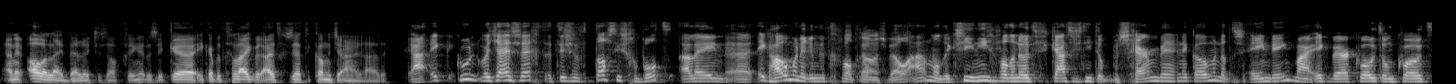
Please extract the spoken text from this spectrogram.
En er allerlei belletjes afgingen. Dus ik, uh, ik heb het gelijk weer uitgezet. Ik kan het je aanraden. Ja, ik, Koen, wat jij zegt, het is een fantastisch gebod. Alleen, uh, ik hou me er in dit geval trouwens wel aan. Want ik zie in ieder geval de notificaties niet op mijn scherm binnenkomen. Dat is één ding. Maar ik werk quote-on-quote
